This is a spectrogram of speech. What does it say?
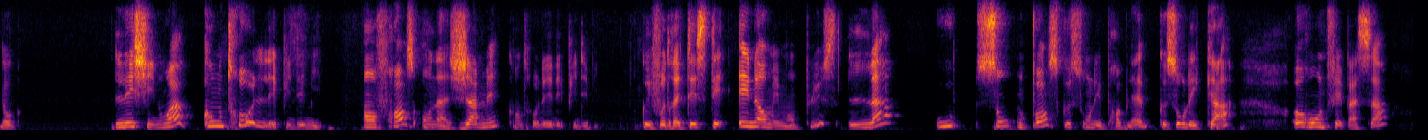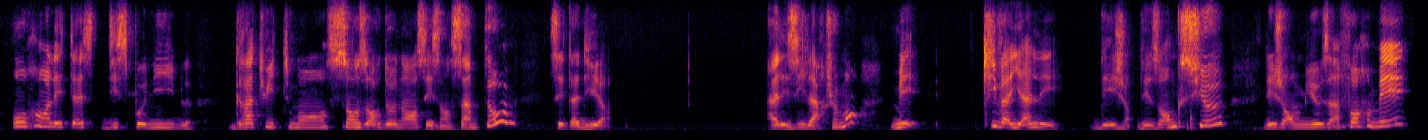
Donc, les Chinois contrôlent l'épidémie. En France, on n'a jamais contrôlé l'épidémie. il faudrait tester énormément plus là où sont, on pense que sont les problèmes, que sont les cas. Or, on ne fait pas ça. On rend les tests disponibles gratuitement, sans ordonnance et sans symptômes, c'est-à-dire, allez-y largement, mais qui va y aller? Des, gens, anxieux, des gens mieux informés,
